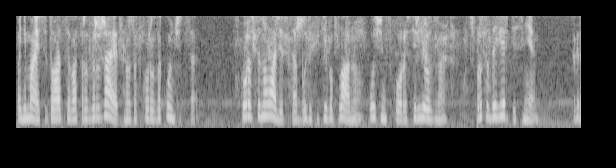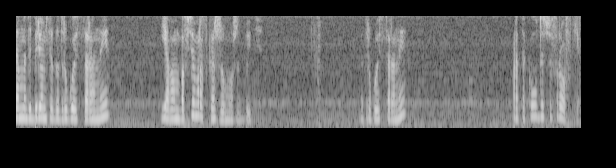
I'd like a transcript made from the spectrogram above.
Понимаю, ситуация вас раздражает, но это скоро закончится. Скоро все наладится, будет идти по плану. Очень скоро, серьезно. Просто доверьтесь мне. Когда мы доберемся до другой стороны, я вам обо всем расскажу, может быть. До другой стороны? Протокол дешифровки.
